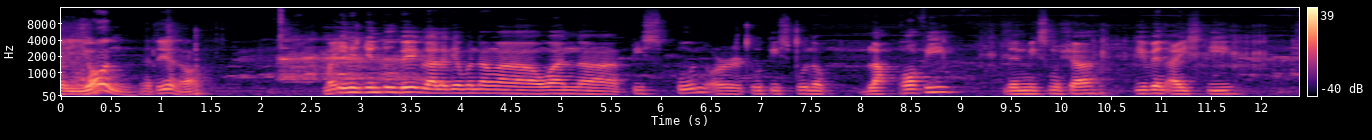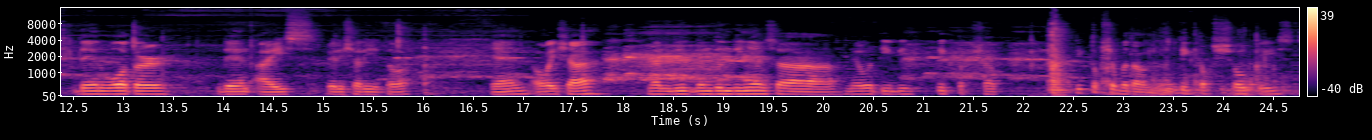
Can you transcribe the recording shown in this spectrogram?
Ayun! Ito yun, oh. Mainit yung tubig, lalagyan mo ng 1 teaspoon or 2 teaspoon of black coffee. Then mix mo siya. Even iced tea. Then water. Then ice. Pwede siya rito. Yan. Okay siya. Nandun, nandun din yan sa Mewo TV TikTok shop. TikTok shop ba tawag? TikTok showcase.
